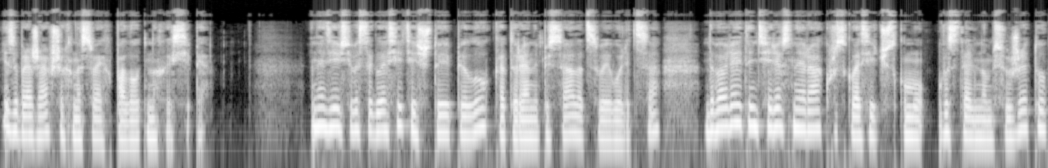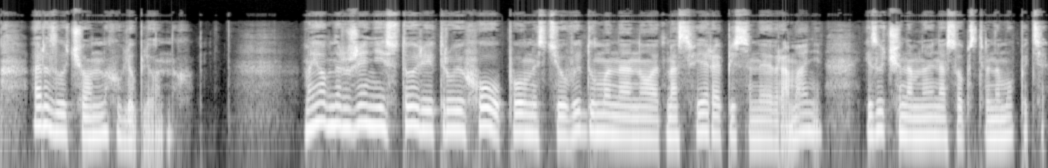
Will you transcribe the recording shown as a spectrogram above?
изображавших на своих полотнах и себя. Надеюсь, вы согласитесь, что эпилог, который я написал от своего лица, добавляет интересный ракурс классическому в остальном сюжету о разлученных влюбленных. Мое обнаружение истории Труи Хоу полностью выдумано, но атмосфера, описанная в романе, изучена мной на собственном опыте.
